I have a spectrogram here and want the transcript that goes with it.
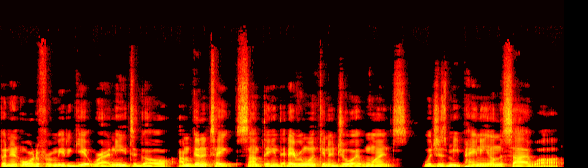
But in order for me to get where I need to go, I'm going to take something that everyone can enjoy at once, which is me painting on the sidewalk.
